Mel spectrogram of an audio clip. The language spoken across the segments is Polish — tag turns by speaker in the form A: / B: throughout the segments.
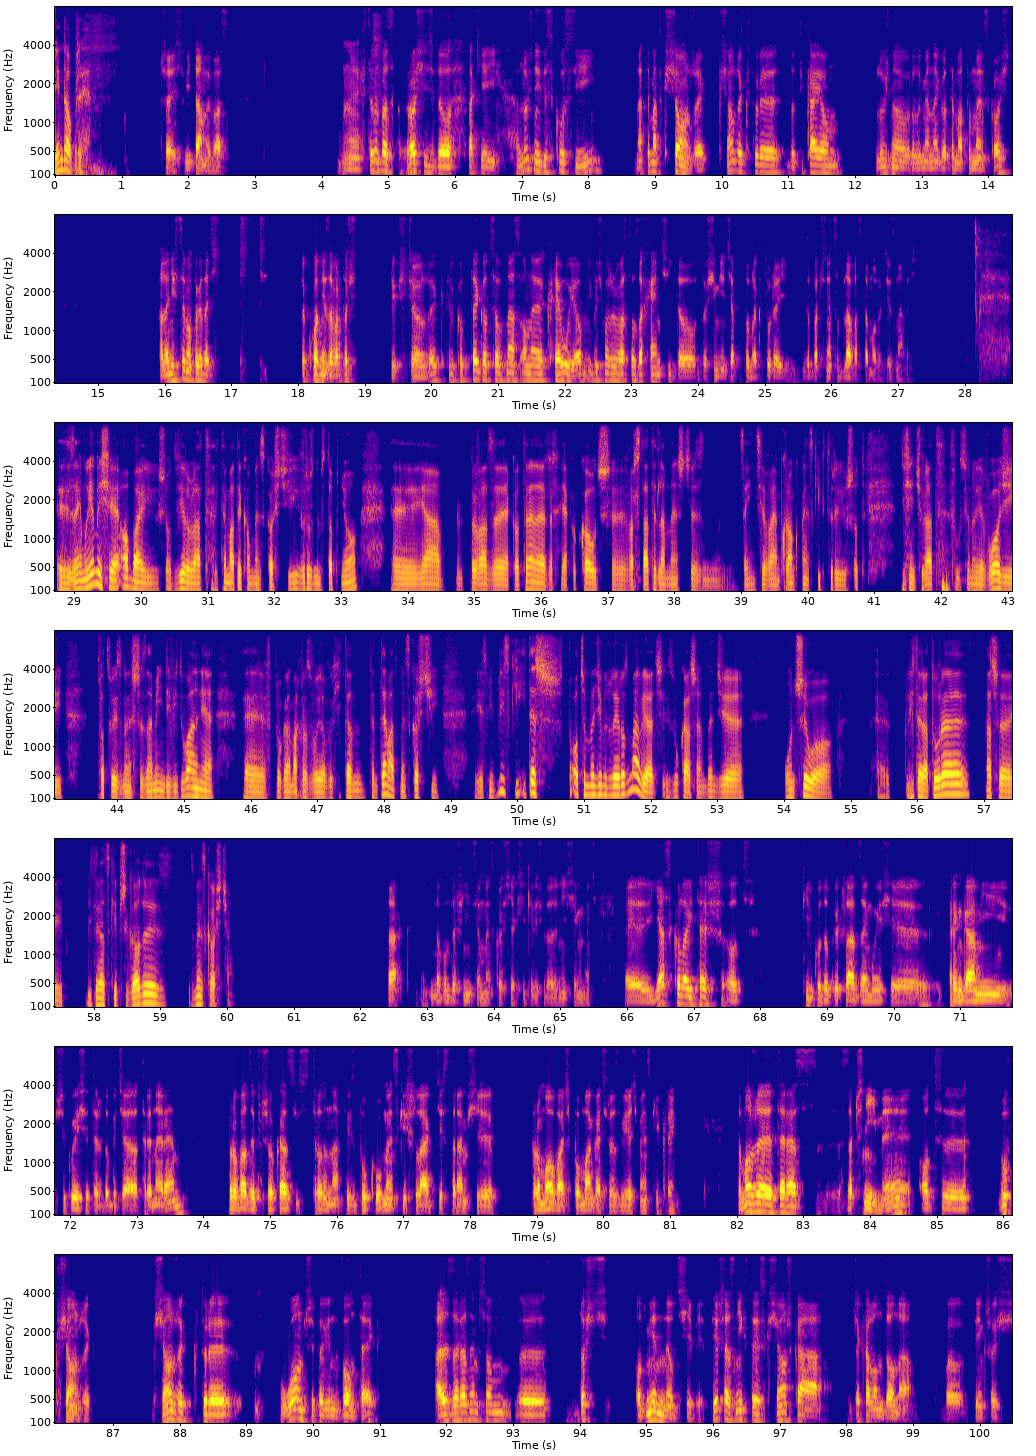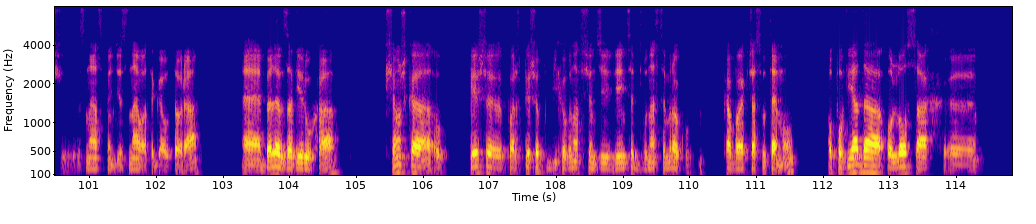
A: Dzień dobry.
B: Cześć, witamy Was. Chcemy Was zaprosić do takiej luźnej dyskusji na temat książek. Książek, które dotykają luźno rozumianego tematu męskość, ale nie chcemy opowiadać dokładnie zawartości tych książek, tylko tego, co w nas one kreują i być może Was to zachęci do, do sięgnięcia po tą lekturę i zobaczenia, co dla Was tam możecie znaleźć.
A: Y, zajmujemy się obaj już od wielu lat tematyką męskości w różnym stopniu. Y, ja prowadzę jako trener, jako coach y, warsztaty dla mężczyzn. Zainicjowałem krąg męski, który już od 10 lat funkcjonuje w Łodzi. Pracuję z mężczyznami indywidualnie w programach rozwojowych i ten, ten temat męskości jest mi bliski i też to, o czym będziemy tutaj rozmawiać z Łukaszem, będzie łączyło literaturę, nasze literackie przygody z, z męskością.
B: Tak, nową definicją męskości, jak się kiedyś uda do niej sięgnąć. E, ja z kolei też od kilku dobrych lat zajmuję się kręgami, szykuję się też do bycia trenerem. Prowadzę przy okazji stronę na Facebooku Męski Szlak, gdzie staram się promować, pomagać, rozwijać męskie kręgi. To może teraz zacznijmy od e, dwóch książek, książek, które łączy pewien wątek, ale zarazem są e, dość odmienne od siebie. Pierwsza z nich to jest książka Jacka Londona, bo większość z nas będzie znała tego autora, e, Beleł Zawierucha. Książka pierwsze, po raz pierwszy opublikowana w 1912 roku, kawałek czasu temu, opowiada o losach e,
